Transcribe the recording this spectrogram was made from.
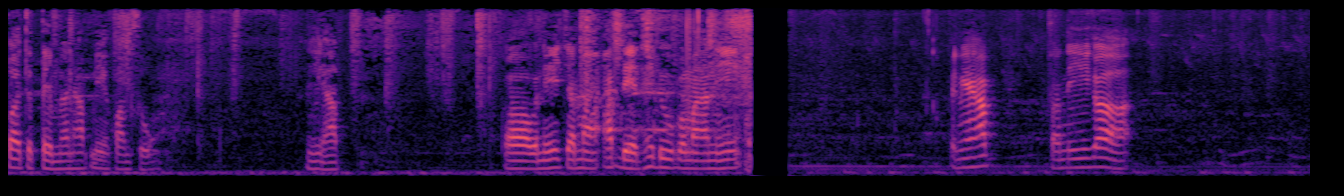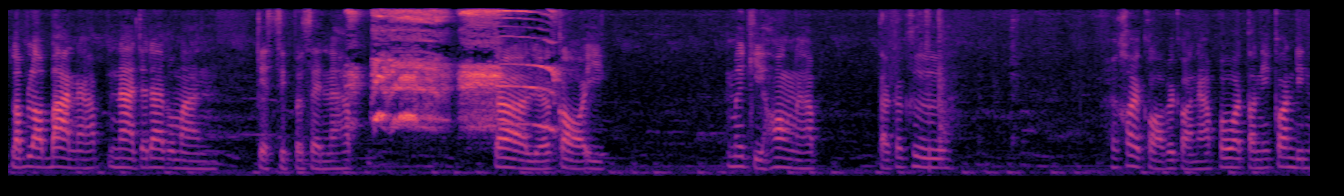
ก็จะเต็มแล้วนะครับนี่ความสูง นี่ครับ ก็วันนี้จะมาอัปเดตให้ดูประมาณนี้ เป็นไงครับ ตอนนี้ก็ รอบๆบบ้านนะครับ น่าจะได้ประมาณ 70%แล้วครับ ก็เหลือก่ออีก ไม่กี่ห้องนะครับ แต่ก็คือ ค่อยๆก่อไปก่อนนะครับ เพราะว่าตอนนี้ก้อนดิน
